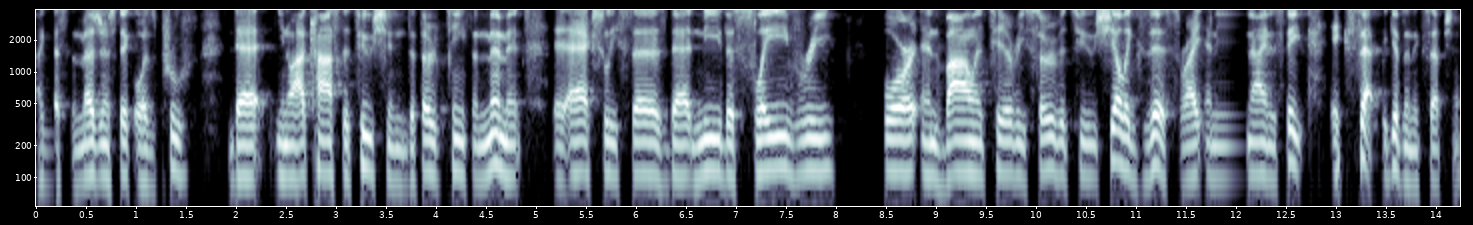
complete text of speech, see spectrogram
I guess the measuring stick or as proof that you know our Constitution, the Thirteenth Amendment, it actually says that neither slavery or involuntary servitude shall exist, right, in the United States, except it gives an exception,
